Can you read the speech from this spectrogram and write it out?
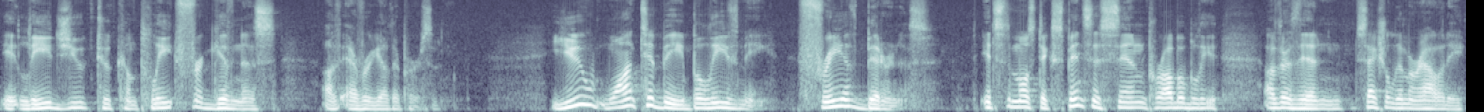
it leads you to complete forgiveness of every other person. You want to be, believe me, free of bitterness. It's the most expensive sin, probably, other than sexual immorality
